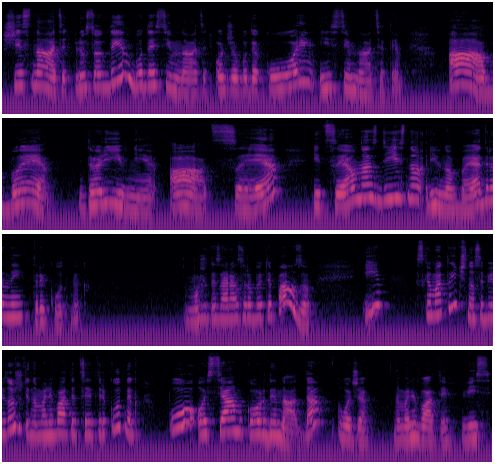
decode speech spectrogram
16 плюс 1 буде 17. Отже, буде корінь із 17. А, Б дорівнює АС. І це у нас дійсно рівнобедрений трикутник. Можете зараз зробити паузу і схематично собі в намалювати цей трикутник по осям координат. Да? Отже, намалювати вісь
